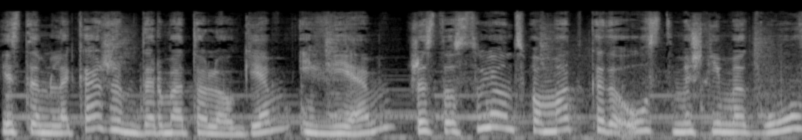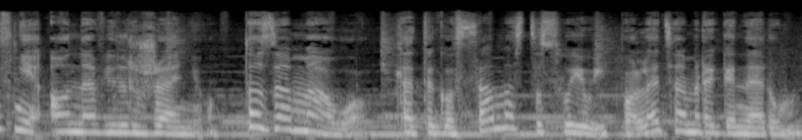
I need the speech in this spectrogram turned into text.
Jestem lekarzem dermatologiem i wiem, że stosując pomadkę do ust myślimy głównie o nawilżeniu. To za mało, dlatego sama stosuję i polecam Regenerum.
